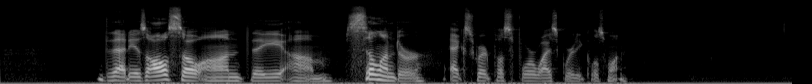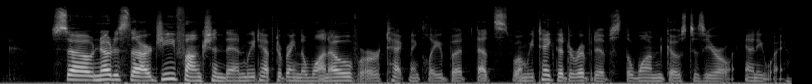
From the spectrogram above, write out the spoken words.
that is also on the um, cylinder x squared plus 4y squared equals 1. So notice that our g function then, we'd have to bring the 1 over technically, but that's when we take the derivatives, the 1 goes to 0 anyway.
